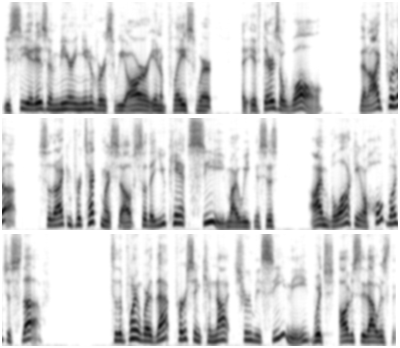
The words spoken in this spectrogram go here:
You see, it is a mirroring universe. We are in a place where if there's a wall that I put up so that I can protect myself so that you can't see my weaknesses, I'm blocking a whole bunch of stuff to the point where that person cannot truly see me, which obviously that was the,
